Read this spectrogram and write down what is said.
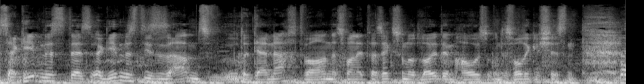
Das Ergebnis, das Ergebnis dieses Abends oder der Nacht waren, es waren etwa 600 Leute im Haus und es wurde geschissen.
